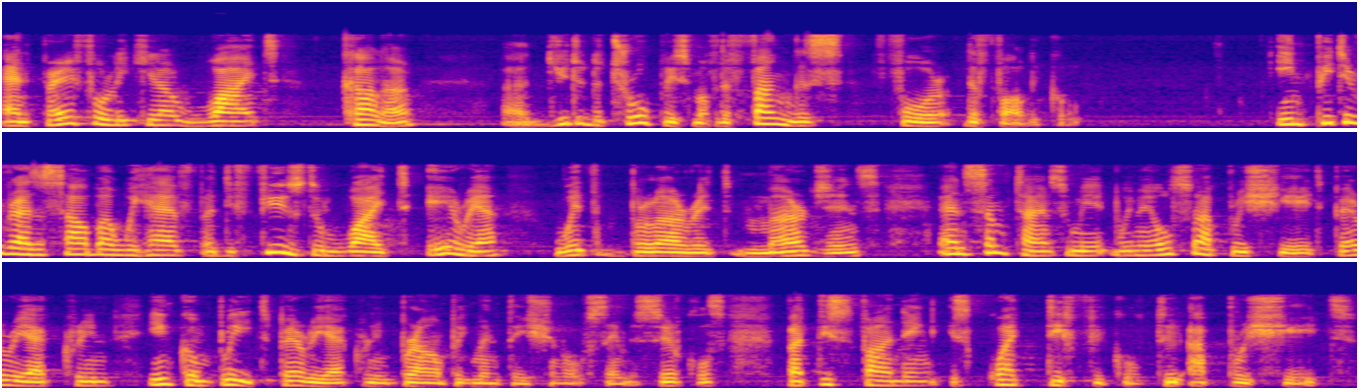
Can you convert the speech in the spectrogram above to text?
and perifollicular white color uh, due to the tropism of the fungus for the follicle. In pityriasis alba, we have a diffused white area with blurred margins, and sometimes we, we may also appreciate periacrine, incomplete periacrine brown pigmentation of semicircles, but this finding is quite difficult to appreciate.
